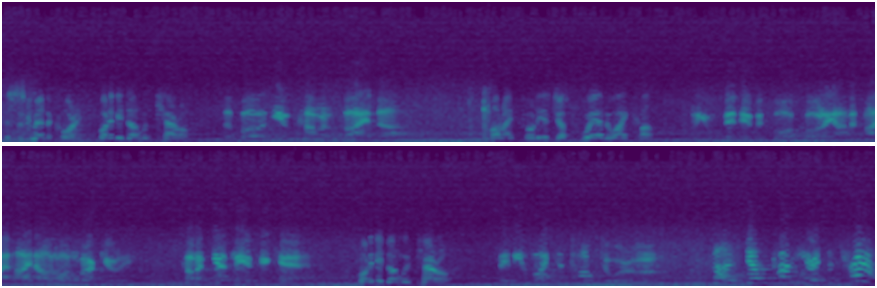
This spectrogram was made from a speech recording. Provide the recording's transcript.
This is Commander Corry. What have you done with Carol? Suppose you come and find out. All right, Proteus, just where do I come? Well, you've been here before, Corry. I'm at my hideout on Mercury. Come and get me if you can. What have you done with Carol? Maybe you'd like to talk to her, hmm? Buzz, don't come here. It's a trap.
